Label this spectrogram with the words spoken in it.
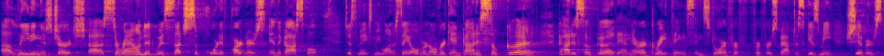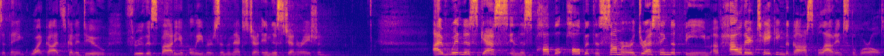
Uh, leading this church, uh, surrounded with such supportive partners in the gospel just makes me want to say over and over again God is so good. God is so good. And there are great things in store for, for First Baptist. Gives me shivers to think what God's going to do through this body of believers in, the next gen- in this generation. I've witnessed guests in this pub- pulpit this summer addressing the theme of how they're taking the gospel out into the world,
